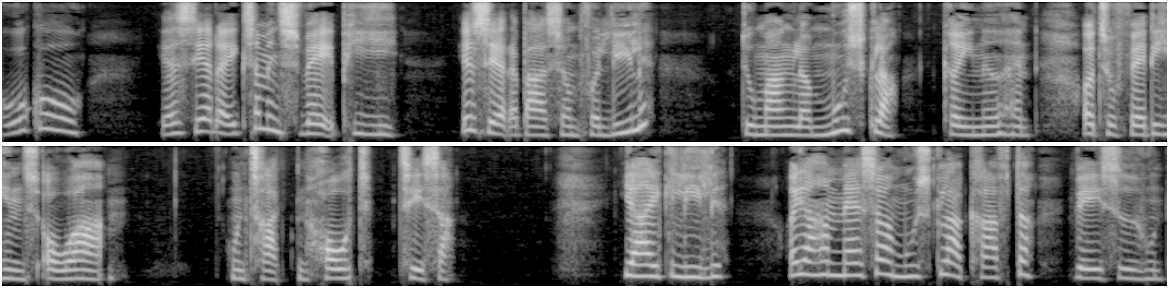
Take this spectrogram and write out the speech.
Coco, jeg ser dig ikke som en svag pige. Jeg ser dig bare som for lille. Du mangler muskler, grinede han og tog fat i hendes overarm. Hun trak den hårdt til sig. Jeg er ikke lille, og jeg har masser af muskler og kræfter, væsede hun,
